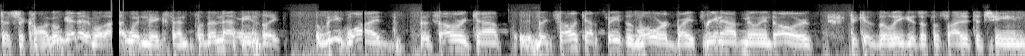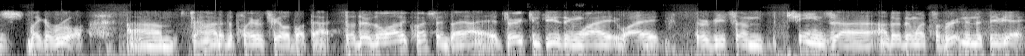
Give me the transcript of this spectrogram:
does Chicago get it? Well, that wouldn't make sense. So then that means like league wide, the salary cap, the salary cap space is lowered by three and a half million dollars because the league has just decided to change like a rule. Um, so how do the players feel about that? So there's a lot of questions. I, I, it's very confusing why why there would be some change uh, other than what's written in the CBA.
